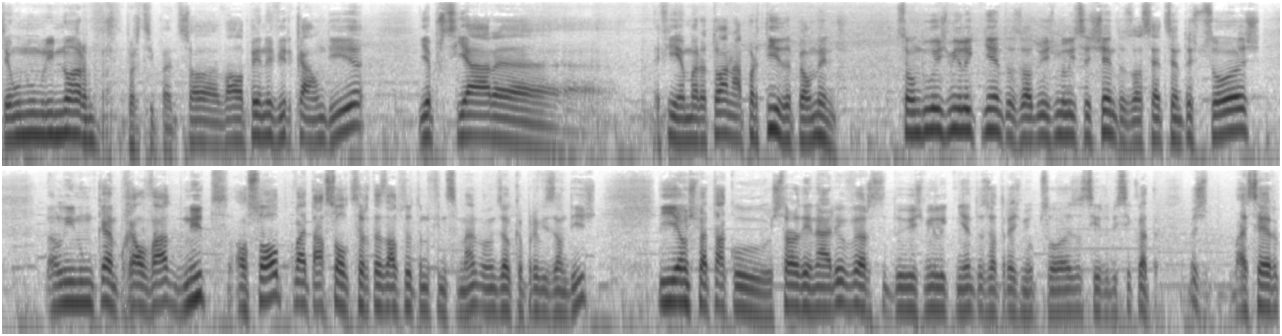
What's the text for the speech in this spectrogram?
tem um número enorme de participantes, só vale a pena vir cá um dia e apreciar a, enfim, a maratona à partida, pelo menos. São 2.500 ou 2.600 ou 700 pessoas ali num campo relevado, bonito, ao sol, porque vai estar sol de certeza absoluta no fim de semana, vamos dizer o que a previsão diz, e é um espetáculo extraordinário ver 2.500 ou 3.000 pessoas a sair de bicicleta. Mas vai ser,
